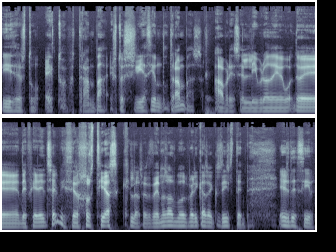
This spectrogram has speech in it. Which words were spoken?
Y dices tú, esto es trampa, esto sigue haciendo trampas. Abres el libro de, de, de y dices, hostias, que las escenas atmosféricas existen. Es decir,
